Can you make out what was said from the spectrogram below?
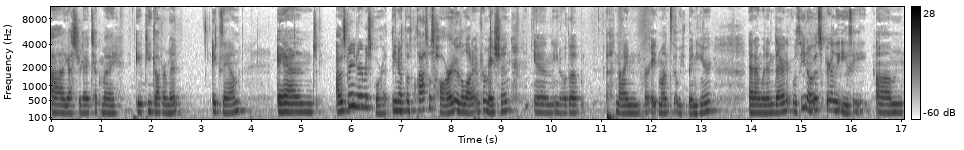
Uh, yesterday, I took my AP government exam, and I was very nervous for it. You know, the class was hard. It was a lot of information in you know the nine or eight months that we've been here, and I went in there. it was you know it was fairly easy, um,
